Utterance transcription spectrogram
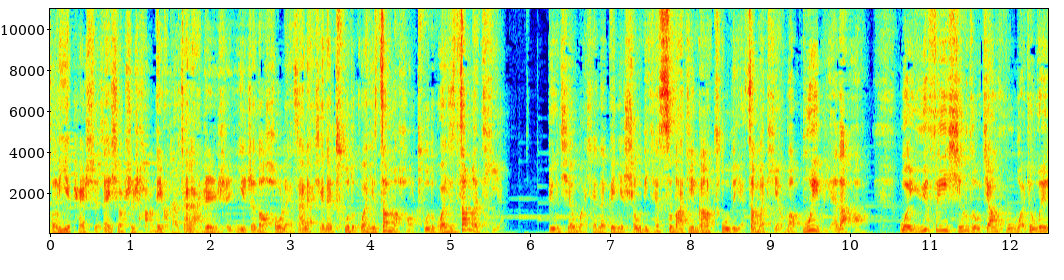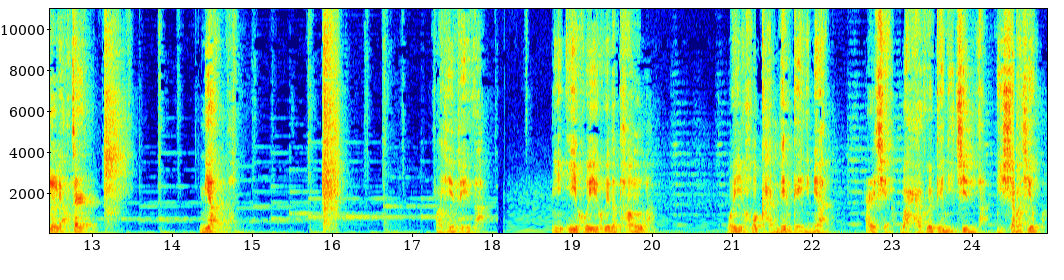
从一开始在小市场那块儿咱俩认识，一直到后来咱俩现在处的关系这么好，处的关系这么铁，并且我现在跟你手底下四大金刚处的也这么铁，我不为别的啊，我于飞行走江湖，我就为了俩字儿，面子。放心，飞哥，你一回一回的捧我，我以后肯定给你面子，而且我还会给你金子，你相信我。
